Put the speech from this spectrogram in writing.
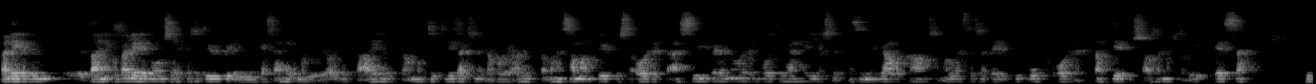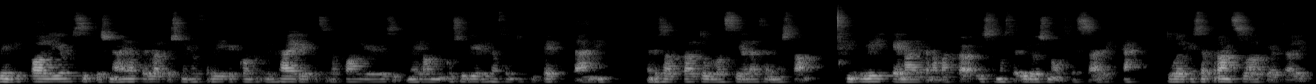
välilevyn, tai niin välilevy on se ehkä se tyypillinen, mikä sitä hermojuurioidetta aiheuttaa, mutta sitten lisäksi meillä voi aiheuttaa vähän samantyyppistä oiretta. S-siiliveden oire voi tehdä heijastetta sinne jalkaan, samanlaista säteilykipuoiretta tietyssä asennossa liikkeessä hyvinkin paljon. Sitten jos me ajatellaan, että jos meillä on liikekontrollin häiriöitä siellä paljon ja sitten meillä on niin syvien lihasten tuki pettää, niin meillä saattaa tulla siellä semmoista niin liikkeen aikana vaikka istumasta ylös noustessa, eli tuleekin sitä translaatiota, eli,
